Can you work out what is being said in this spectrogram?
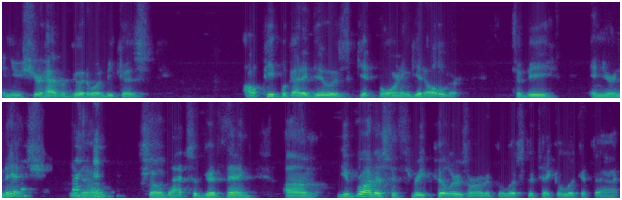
and you sure have a good one because all people got to do is get born and get older to be in your niche, you know? so that's a good thing. Um, you brought us a three pillars article. Let's go take a look at that.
